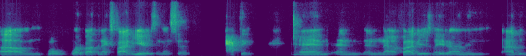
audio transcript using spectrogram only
um, "Well, what about the next five years?" And I said, "Acting." Mm. And and and now five years later, I'm in. I have a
